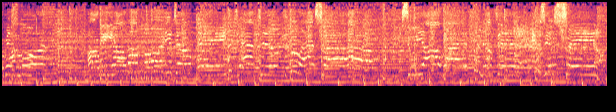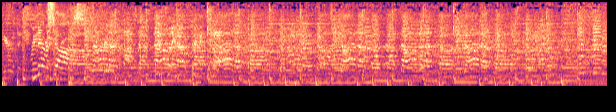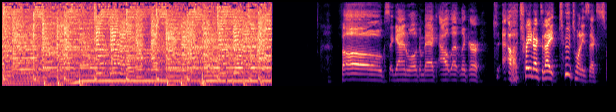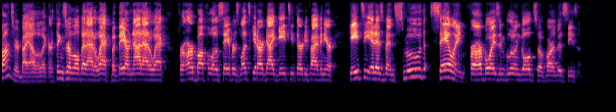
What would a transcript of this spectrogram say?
again, welcome back. Outlet Liquor. Uh, train wreck tonight, 226, sponsored by Outlet Liquor. Things are a little bit out of whack, but they are not out of whack for our Buffalo Sabres. Let's get our guy Gatesy35 in here. Gatesy, it has been smooth sailing for our boys in blue and gold so far this season.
